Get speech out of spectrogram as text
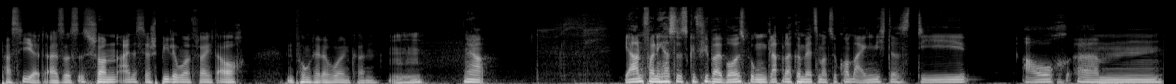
Passiert. Also es ist schon eines der Spiele, wo man vielleicht auch einen Punkt hätte holen können. Mhm. Ja. Ja, und vor allem hast du das Gefühl bei Wolfsburg und Gladbach, da können wir jetzt mal zu kommen, eigentlich, dass die auch ähm,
